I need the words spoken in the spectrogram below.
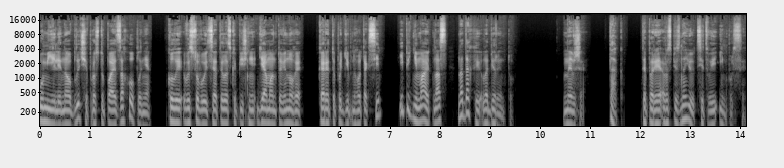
У Мілі на обличчі проступає захоплення, коли висовуються телескопічні діамантові ноги каретоподібного таксі і піднімають нас на дахи лабіринту. Невже? Так, тепер я розпізнаю ці твої імпульси.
